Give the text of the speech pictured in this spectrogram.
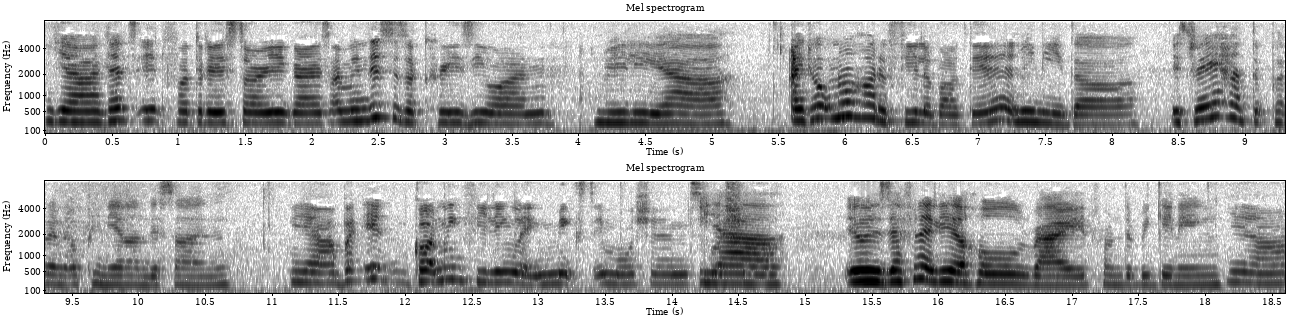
Yeah, that's it for today's story, guys. I mean, this is a crazy one. Really, yeah. I don't know how to feel about it. Me neither. It's very hard to put an opinion on this one. Yeah, but it got me feeling like mixed emotions. Yeah. Sure. It was definitely a whole ride from the beginning. Yeah.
